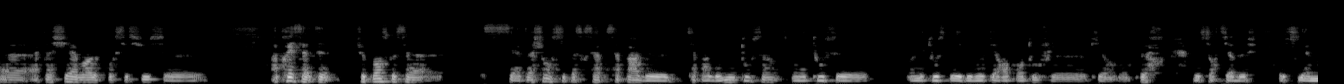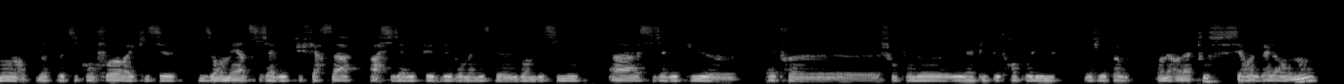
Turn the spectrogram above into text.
euh, attaché à voir le processus. Euh. Après, ça, je pense que ça, c'est attachant aussi parce que ça, ça, parle de, ça parle de nous tous. Hein, parce qu'on est tous, on est tous des, des notaires en pantoufles qui ont, peur de sortir de et qui aiment notre petit confort et qui se disent oh merde si j'avais pu faire ça ah si j'avais pu être journaliste de bande dessinée ah si j'avais pu être champion de, olympique de trampoline mais je l'ai pas on a, on a tous ces regrets là en nous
